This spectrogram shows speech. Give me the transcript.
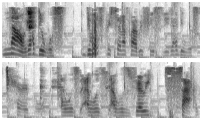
Now that day was the way Christiana probably feels today, that was terrible. I was, I was, I was very sad.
